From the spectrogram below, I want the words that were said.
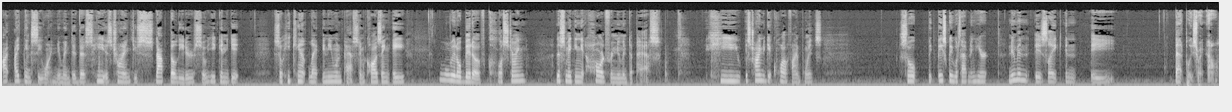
I, I can see why Newman did this. He is trying to stop the leader so he can get so he can't let anyone past him, causing a little bit of clustering, this making it hard for Newman to pass. He is trying to get qualifying points. So basically, what's happening here, Newman is like in a bad place right now,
